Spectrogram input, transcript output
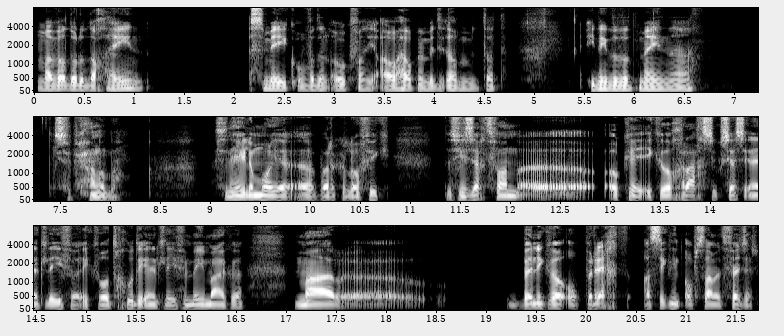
Maar wel door de dag heen smeek of wat dan ook van, ja, oh, help me met dit, help me met dat. Ik denk dat dat mijn... Uh... Subhanallah. Dat is een hele mooie uh, barakallahu Dus je zegt van, eh, oké, ik wil graag succes in het leven. Ik wil het goede in het leven meemaken. Maar eh, ben ik wel oprecht als ik niet opsta met Fajr?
